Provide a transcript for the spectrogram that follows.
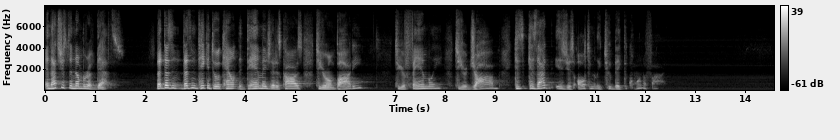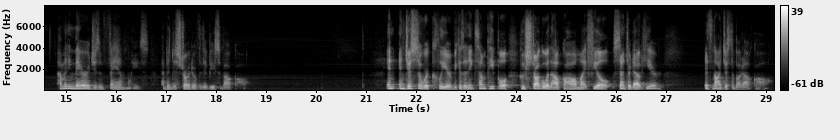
And that's just the number of deaths. That doesn't, doesn't take into account the damage that is caused to your own body, to your family, to your job, because that is just ultimately too big to quantify. How many marriages and families have been destroyed over the abuse of alcohol? And, and just so we're clear, because I think some people who struggle with alcohol might feel centered out here, it's not just about alcohol.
